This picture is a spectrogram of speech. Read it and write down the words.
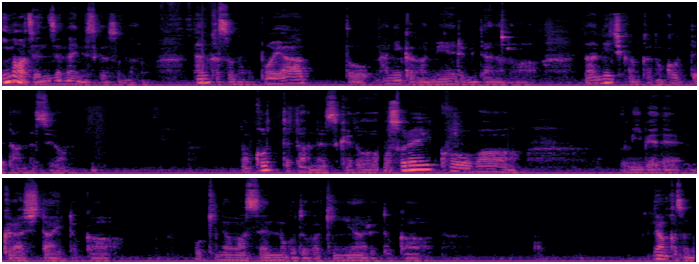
今は全然ないんですけどそんなの。なんかそのぼやっと何かが見えるみたいなのは何日間か残ってたんですよ。残ってたんですけどそれ以降は海辺で暮らしたいとか沖縄戦のことが気になるとかなんかその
